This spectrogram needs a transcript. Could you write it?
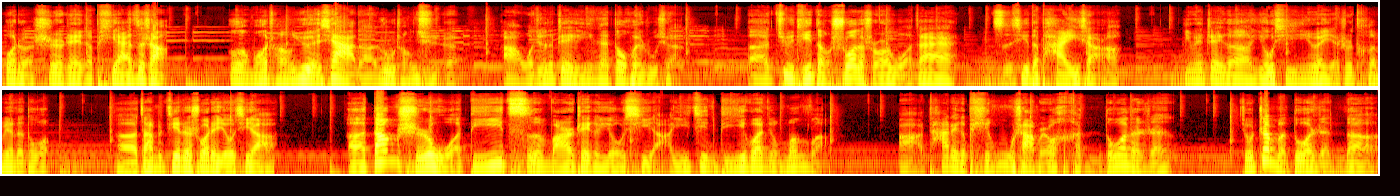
或者是这个 PS 上《恶魔城月下》的入城曲啊，我觉得这个应该都会入选。呃，具体等说的时候，我再仔细的排一下啊，因为这个游戏音乐也是特别的多。呃，咱们接着说这游戏啊，呃，当时我第一次玩这个游戏啊，一进第一关就懵了啊，它这个屏幕上面有很多的人。就这么多人的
